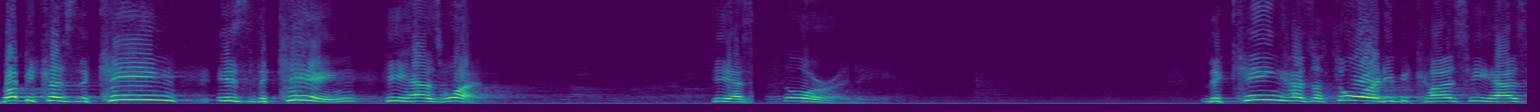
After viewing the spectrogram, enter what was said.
But because the king is the king, he has what? He has authority. The king has authority because he has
